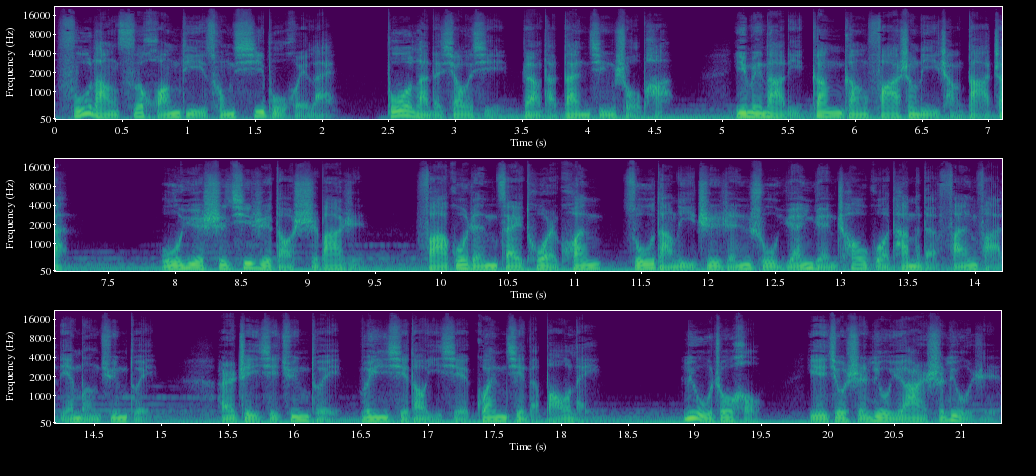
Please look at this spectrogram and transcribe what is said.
弗朗茨皇帝从西部回来，波兰的消息让他担惊受怕，因为那里刚刚发生了一场大战。五月十七日到十八日，法国人在图尔宽阻挡了一支人数远远超过他们的反法联盟军队，而这些军队威胁到一些关键的堡垒。六周后，也就是六月二十六日，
